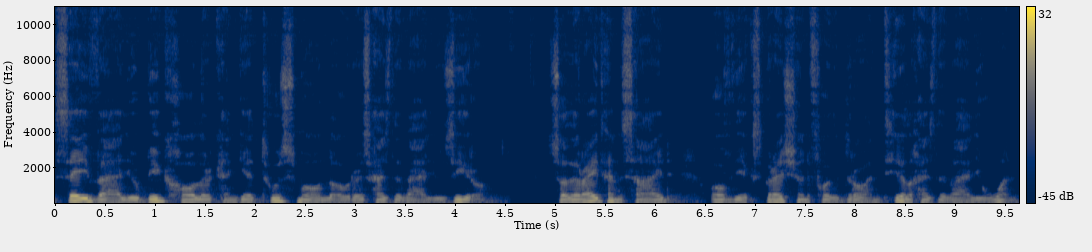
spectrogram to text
save value big hauler can get two small loaders has the value 0. So the right hand side of the expression for the draw until has the value 1.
